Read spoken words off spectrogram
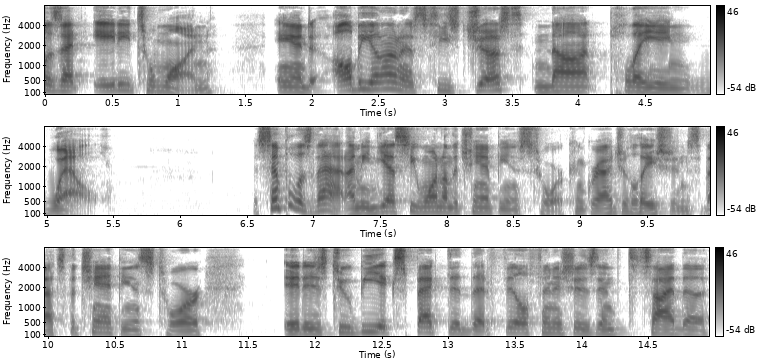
is at 80 to 1, and I'll be honest, he's just not playing well. As simple as that. I mean, yes, he won on the Champions Tour. Congratulations. That's the Champions Tour. It is to be expected that Phil finishes inside the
